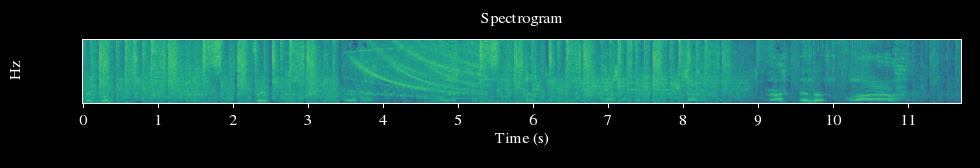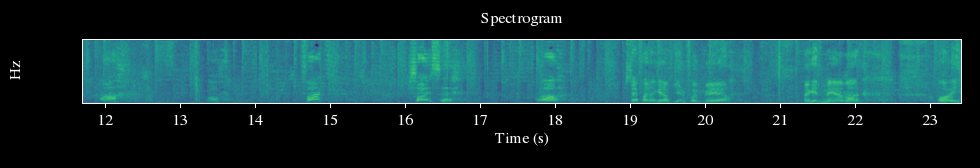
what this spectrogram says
10 Sekunden. 10. Ende. Oh. Oh. Oh. Fuck! Scheiße! Oh. Stefan, da geht auf jeden Fall mehr. Da geht mehr, Mann. Ui.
